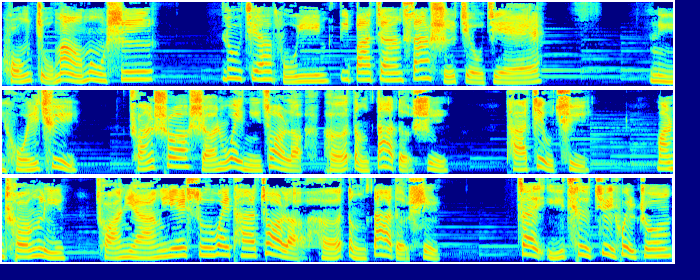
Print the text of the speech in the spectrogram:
红主帽牧师，《路加福音》第八章三十九节：你回去，传说神为你做了何等大的事，他就去满城里传扬耶稣为他做了何等大的事。在一次聚会中，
